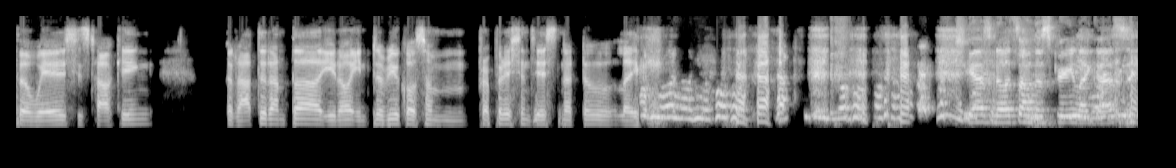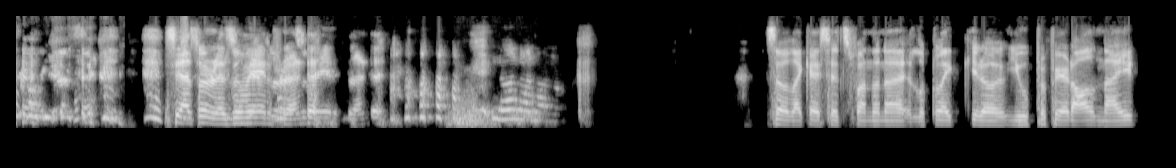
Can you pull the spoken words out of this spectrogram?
the way she's talking, రాత్రంతా యూనో ఇంటర్వ్యూ కోసం ప్రిపరేషన్ చేసినట్టు like she has notes on the screen like us. She has her resume in front. No no no no. So like i said spandana it looked like you know you prepared all night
